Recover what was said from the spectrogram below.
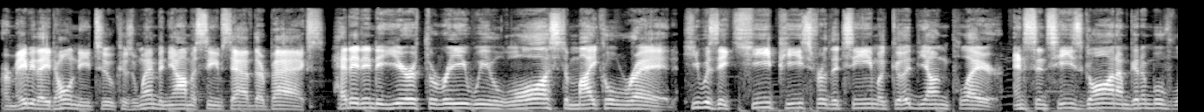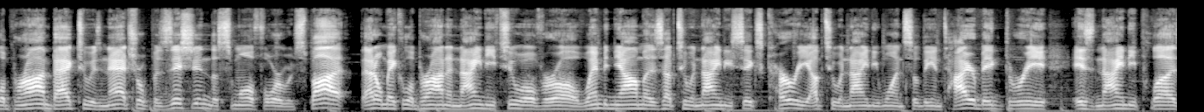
Or maybe they don't need to because Wembanyama seems to have their backs. Headed into year three, we lost Michael Redd. He was a key piece for the team, a good young player. And since he's gone, I'm going to move LeBron back to his natural position, the small forward spot. That'll make LeBron a 92 overall. Wembanyama is up to a 96, Curry up to a 91. So the entire big three is 90 plus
